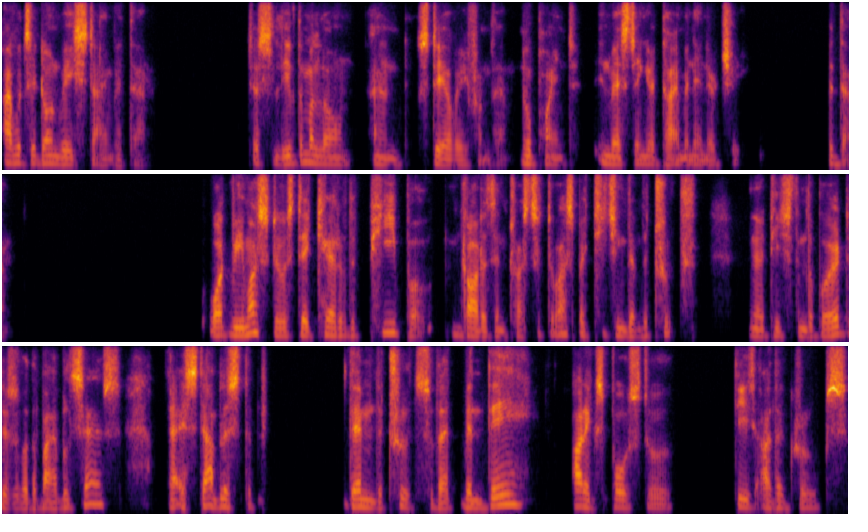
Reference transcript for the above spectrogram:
I would say don't waste time with them. Just leave them alone and stay away from them. No point investing your time and energy with them. What we must do is take care of the people God has entrusted to us by teaching them the truth. You know, teach them the word. This is what the Bible says. Uh, establish the, them the truth so that when they are exposed to these other groups,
